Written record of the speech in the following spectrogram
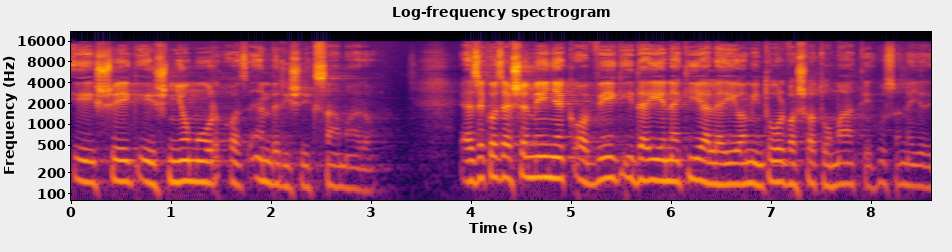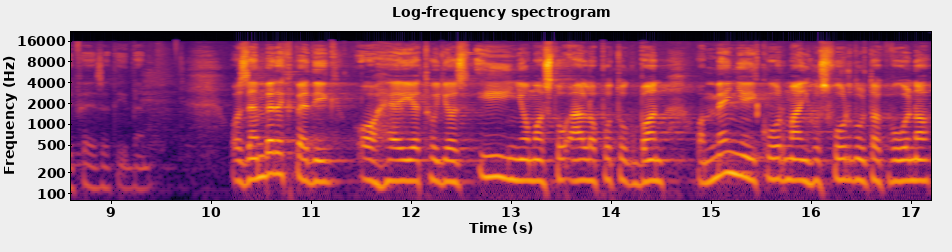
éjség és nyomor az emberiség számára. Ezek az események a vég idejének jelei, amint olvasható Máté 24. fejezetében. Az emberek pedig a helyet, hogy az így nyomasztó állapotokban a mennyei kormányhoz fordultak volna,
